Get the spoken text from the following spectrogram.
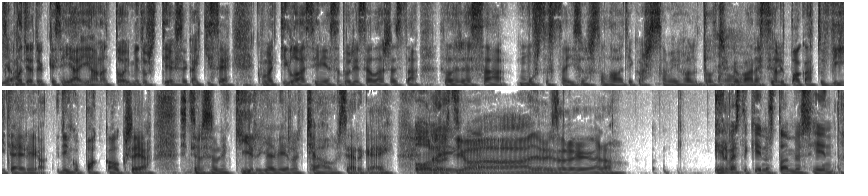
Ja. Mutta jo tykkäsin. Ja ihana toimitus, tiedätkö kaikki se, kun mä tilasin ja se tuli sellaisessa, sellaisessa mustassa isossa laatikossa, mikä oli Dolce Gabbana. Se oli pakattu viite eri niin kuin pakkauksia ja sitten on semmoinen kirje vielä, ciao Sergei. Oliko? Joo, se oli hieno. Hirveästi kiinnostaa myös hinta.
